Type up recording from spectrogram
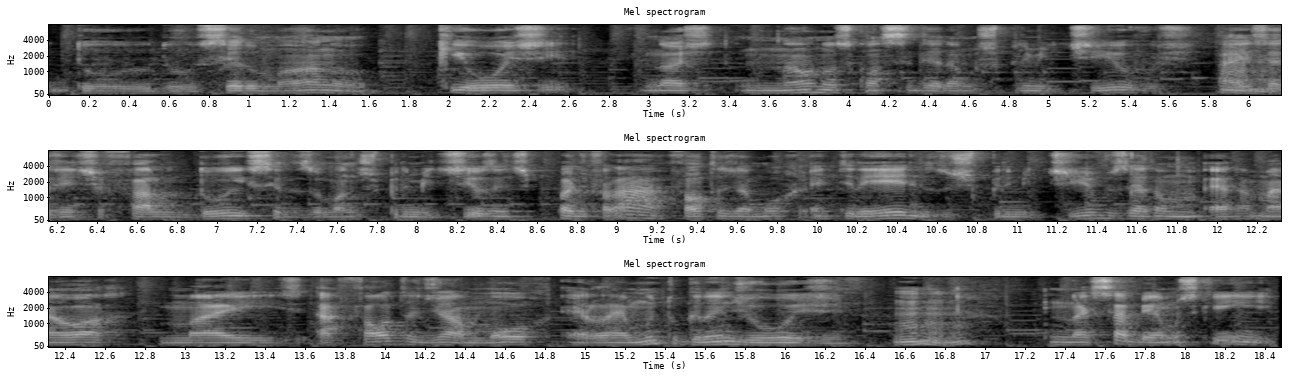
do, do ser humano que hoje nós não nos consideramos primitivos, uhum. aí se a gente fala dois seres humanos primitivos, a gente pode falar, ah, a falta de amor entre eles, os primitivos, era, era maior, mas a falta de amor, ela é muito grande hoje. Uhum nós sabemos que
